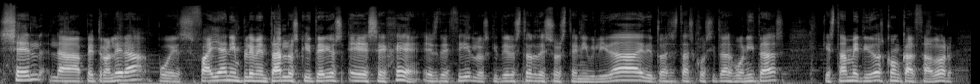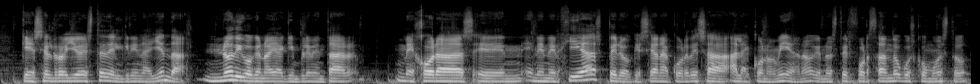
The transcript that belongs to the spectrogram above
Shell, la petrolera, pues falla en implementar los criterios ESG, es decir, los criterios estos de sostenibilidad y de todas estas cositas bonitas que están metidos con calzador, que es el rollo este del Green Agenda. No digo que no haya que implementar mejoras en, en energías, pero que sean acordes a, a, la economía, ¿no? Que no estés forzando, pues como esto,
